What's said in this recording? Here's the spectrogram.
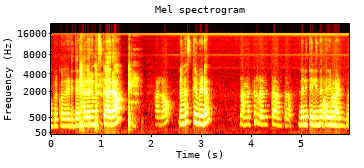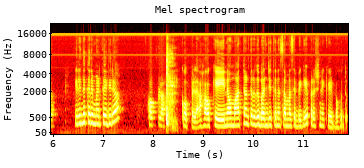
ಒಬ್ಬರು ಕಾಲ್ ಹಲೋ ನಮಸ್ಕಾರ. ಹಲೋ ನಮಸ್ತೆ ಮೇಡಮ್ ನಮಸ್ತೆ ಹೆಸರು ಲಲಿತಾ ಅಂತ. ಲಲಿತಾ ಎಲ್ಲಿಂದ ಕರೆ ಮಾಡಿ. ಎಲ್ಲಿಂದ ಕರೆ ಮಾಡ್ತಾ ಇದ್ದೀರಾ? ಕೊಪ್ಪಳ. ಕೊಪ್ಪಳ. ಓಕೆ. ನಾವು ಮಾತನಾಡ್ತಿರೋದು ಬಂಜಿತನ ಸಮಸ್ಯೆ ಬಗ್ಗೆ ಪ್ರಶ್ನೆ ಕೇಳಬಹುದು.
